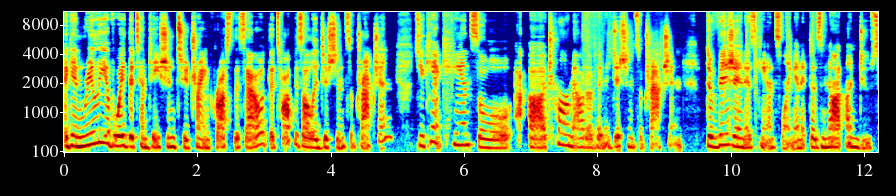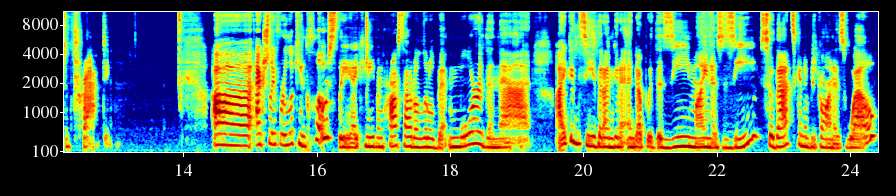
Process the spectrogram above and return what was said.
Again, really avoid the temptation to try and cross this out. The top is all addition subtraction, so you can't cancel a term out of an addition subtraction. Division is canceling, and it does not undo subtracting. Uh, actually, if we're looking closely, I can even cross out a little bit more than that. I can see that I'm going to end up with a z minus z, so that's going to be gone as well.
